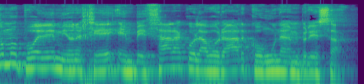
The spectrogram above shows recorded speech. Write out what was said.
¿Cómo puede mi ONG empezar a colaborar con una empresa?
